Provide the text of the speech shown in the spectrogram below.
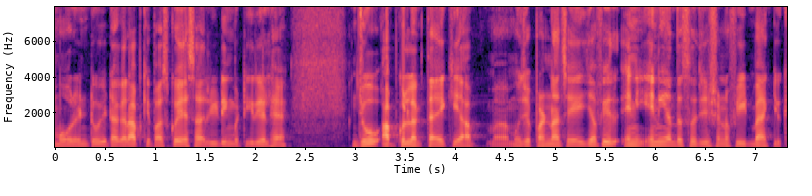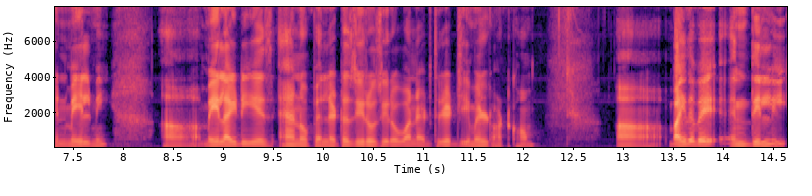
more into it अगर आपके पास कोई ऐसा रीडिंग मटीरियल है जो आपको लगता है कि आप मुझे पढ़ना चाहिए, या फिर एनी एनी अदर सजेशन और feedback you can mail me mail I D is an open letter zero zero one at the rate Gmail dot com by the way in Delhi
